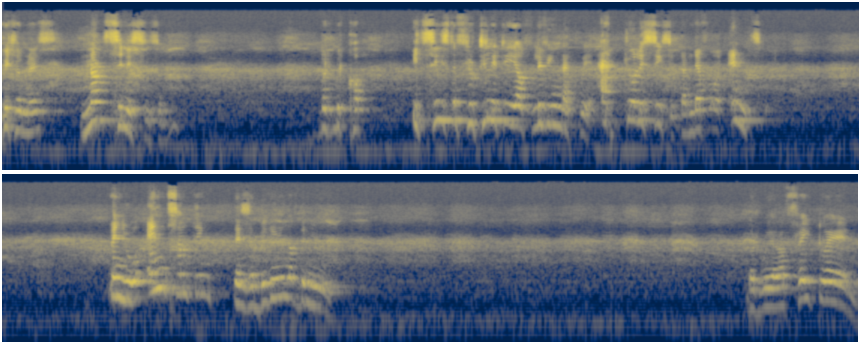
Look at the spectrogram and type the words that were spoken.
bitterness, not cynicism, but because it sees the futility of living that way, actually sees it and therefore ends it. When you end something, there is a beginning of the new. But we are afraid to end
